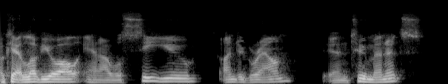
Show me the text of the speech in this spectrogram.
Okay, I love you all, and I will see you underground in two minutes.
